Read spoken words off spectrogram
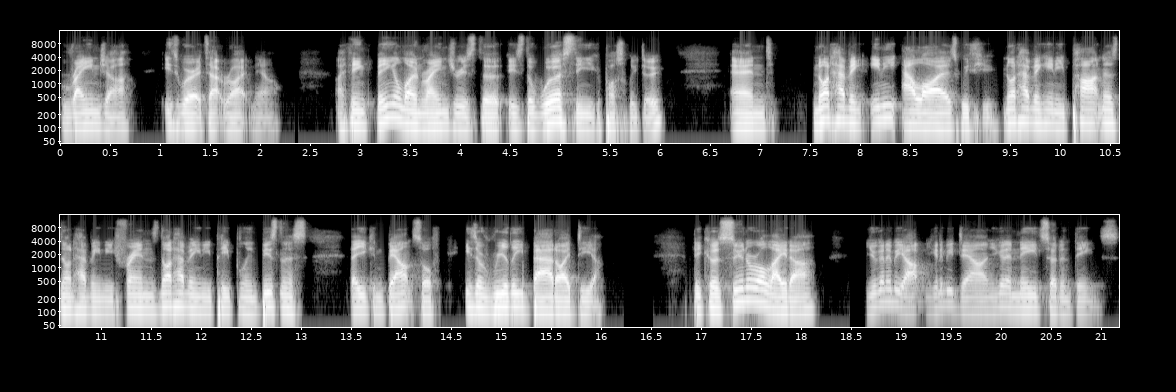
ranger is where it's at right now. I think being a lone ranger is the is the worst thing you could possibly do, and not having any allies with you, not having any partners, not having any friends, not having any people in business that you can bounce off is a really bad idea. Because sooner or later, you're going to be up, you're going to be down, you're going to need certain things.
